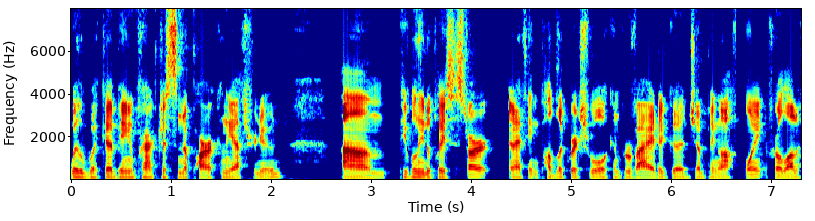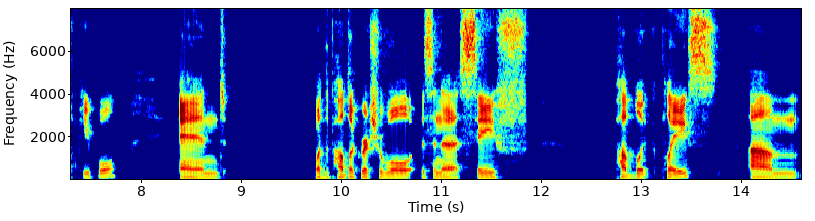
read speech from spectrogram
with Wicca being practiced in a park in the afternoon. Um, people need a place to start, and I think public ritual can provide a good jumping off point for a lot of people. And when the public ritual is in a safe public place, um,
